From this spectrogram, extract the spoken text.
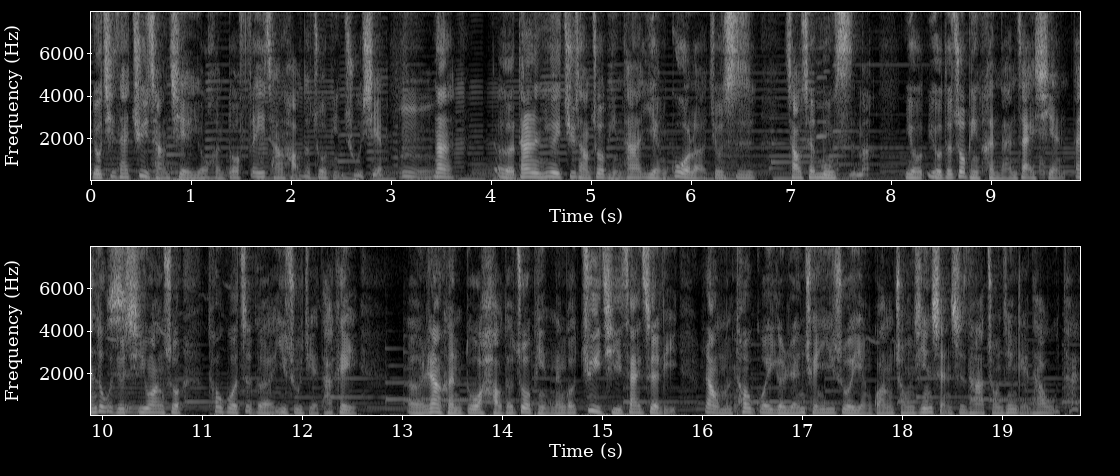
尤其在剧场界有很多非常好的作品出现。嗯，那。呃，当然，因为剧场作品它演过了，就是朝生暮死嘛。有有的作品很难再现，但是我就希望说，透过这个艺术节，它可以，呃，让很多好的作品能够聚集在这里，让我们透过一个人权艺术的眼光重新审视它，重新给它舞台。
